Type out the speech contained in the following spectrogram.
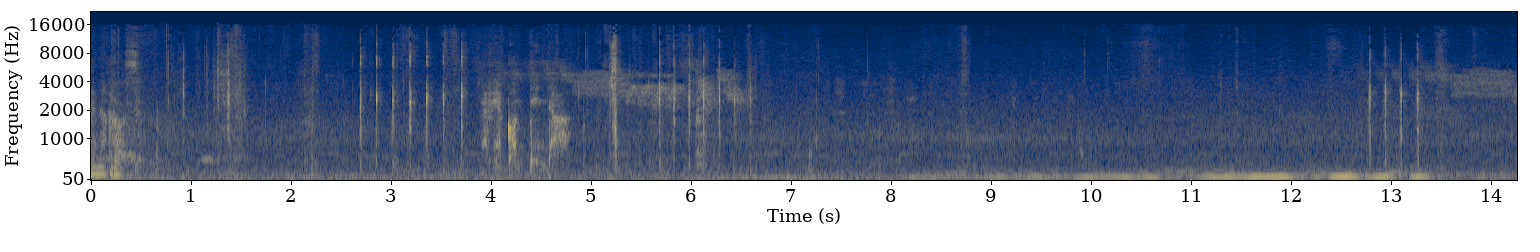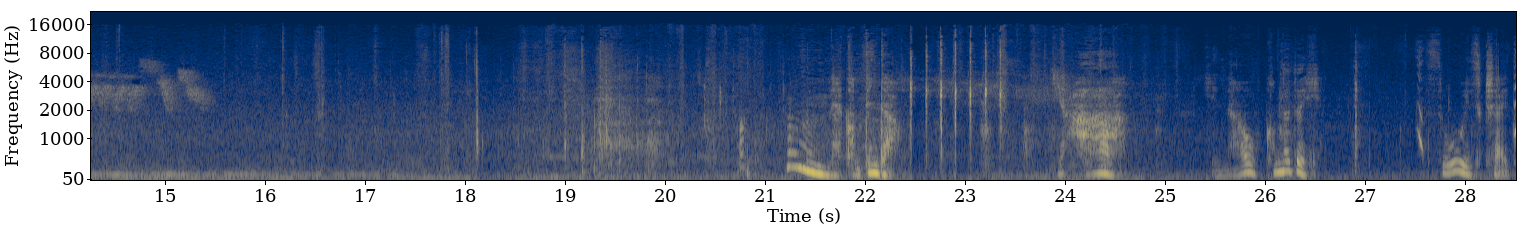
einer raus. Ja, wer kommt denn da? Hm, wer kommt denn da? Ja, genau, komm da durch. So ist gescheit.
